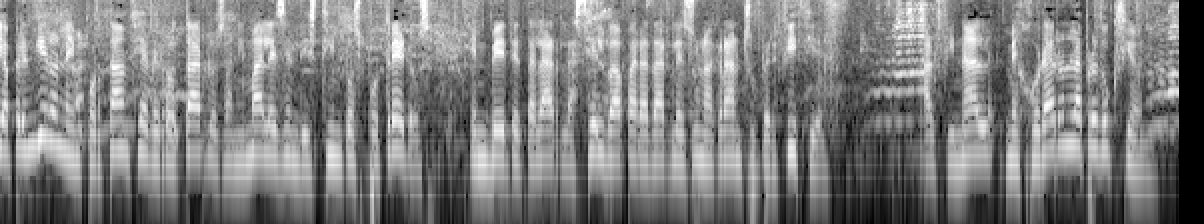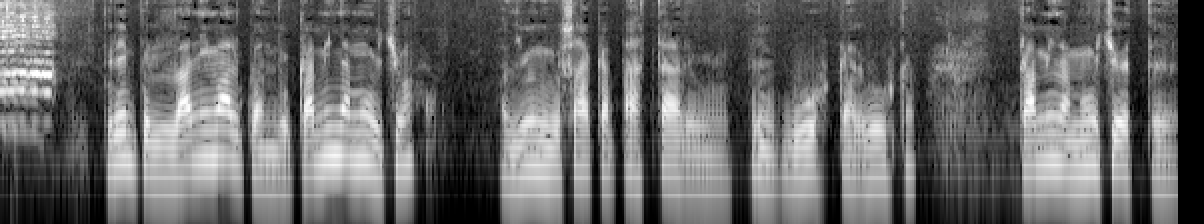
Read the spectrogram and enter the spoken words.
y aprendieron la importancia de rotar los animales en distintos potreros, en vez de talar la selva para darles una gran superficie. Al final mejoraron la producción. Por ejemplo, el animal cuando camina mucho, uno lo saca a pastar, busca, busca, camina mucho, este,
